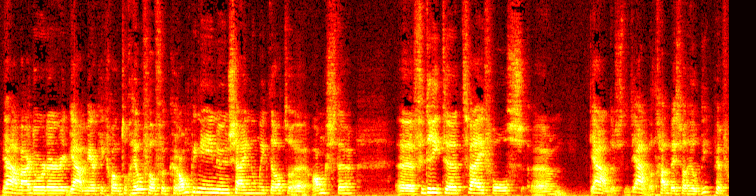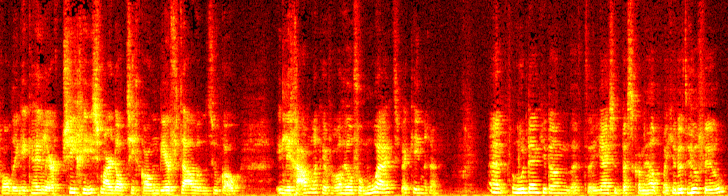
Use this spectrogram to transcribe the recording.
Ja, waardoor er, ja, merk ik gewoon toch heel veel verkrampingen in hun zijn, noem ik dat. Uh, angsten, uh, verdrieten, twijfels. Um, ja, dus ja, dat gaat best wel heel diep. En vooral denk ik heel erg psychisch, maar dat zich kan weer vertalen natuurlijk ook in lichamelijk en vooral heel veel moeheid bij kinderen. En hoe denk je dan dat uh, jij ze het best kan helpen? Want je doet heel veel.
